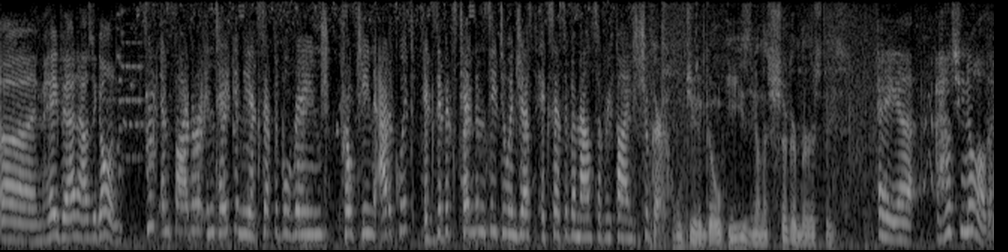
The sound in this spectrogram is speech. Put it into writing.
Uh, hey Pat, how's it going? Fruit and fiber intake in the acceptable range, protein adequate, exhibits tendency to ingest excessive amounts of refined sugar. Told you to go easy on the sugar bursties. Hey, uh, how'd she know all that?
